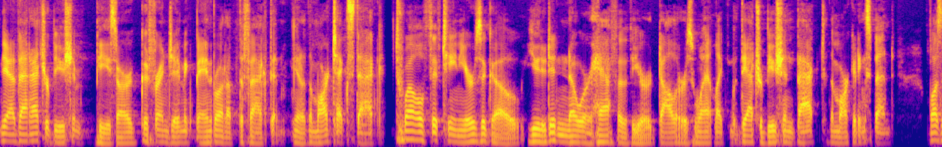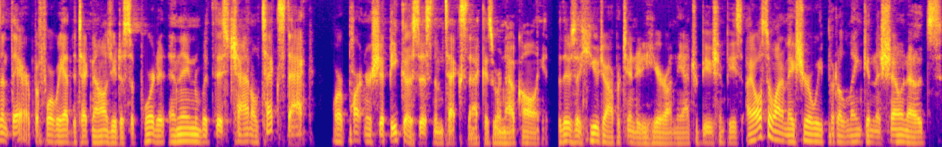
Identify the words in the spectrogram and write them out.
Yeah, that attribution piece. Our good friend Jay McBain brought up the fact that, you know, the Martech stack 12, 15 years ago, you didn't know where half of your dollars went, like the attribution back to the marketing spend wasn't there before we had the technology to support it. And then with this channel tech stack, or partnership ecosystem tech stack, as we're now calling it. But There's a huge opportunity here on the attribution piece. I also want to make sure we put a link in the show notes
